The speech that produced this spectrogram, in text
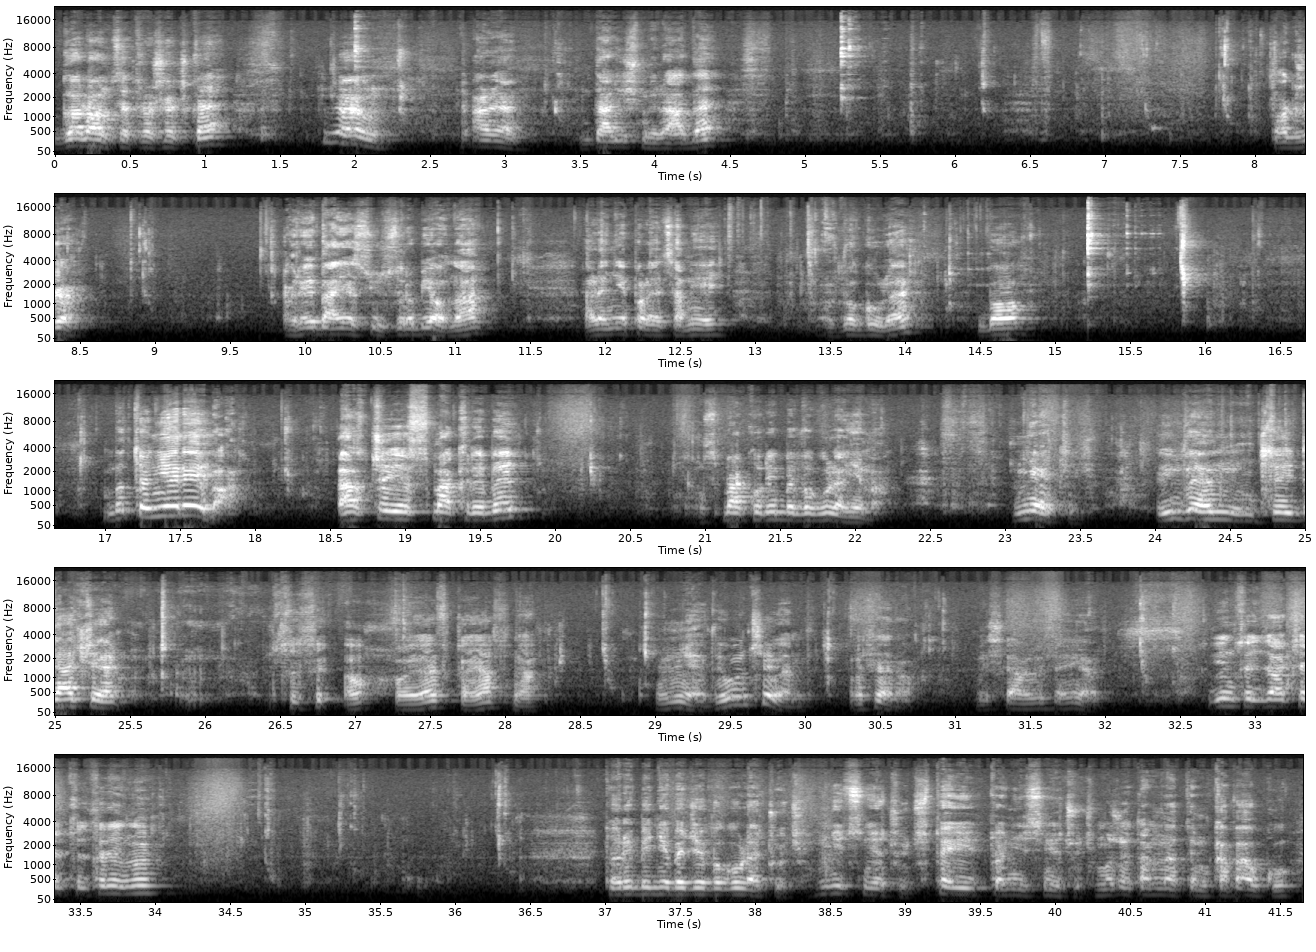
Gorące troszeczkę. No, ale daliśmy radę. Także ryba jest już zrobiona, ale nie polecam jej w ogóle, bo bo to nie ryba. A czy jest smak ryby? Smaku ryby w ogóle nie ma. Nie czuć. I wiem, czy dacie... O, cholewka jasna. Nie, wyłączyłem. Zero. Myślałem, że nie. Więcej dacie cytryny, to ryby nie będzie w ogóle czuć. Nic nie czuć. Tej to nic nie czuć. Może tam na tym kawałku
